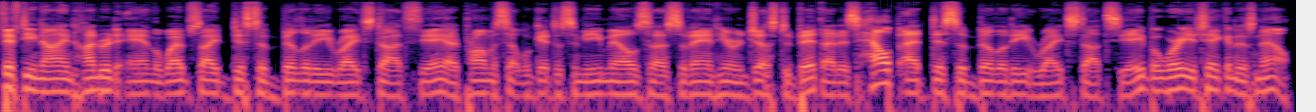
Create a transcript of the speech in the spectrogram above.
5900 and the website disabilityrights.ca. I promise that we'll get to some emails, uh, Sivan, here in just a bit. That is help at disabilityrights.ca. But where are you taking us now?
